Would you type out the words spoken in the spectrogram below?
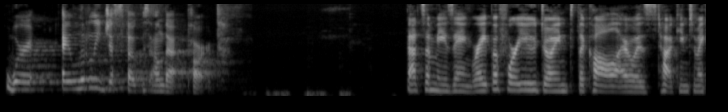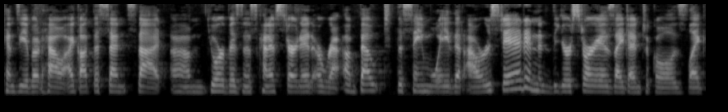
where i literally just focus on that part that's amazing. Right before you joined the call, I was talking to Mackenzie about how I got the sense that um, your business kind of started around, about the same way that ours did. And your story is identical, is like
